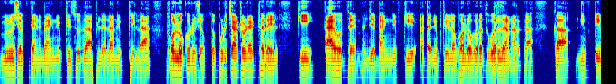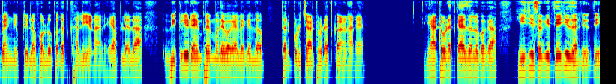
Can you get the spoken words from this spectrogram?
मिळू शकते. आणि बँक निफ्टी सुद्धा आपल्याला निफ्टीला फॉलो करू शकतो. पुढच्या आठवड्यात ठरेल की काय होतंय? म्हणजे बँक निफ्टी आता निफ्टीला फॉलो करत वर जाणार का? का निफ्टी बँक निफ्टीला फॉलो करत खाली येणार? हे आपल्याला विकली टाईम फ्रेममध्ये बघायला गेलं तर पुढच्या आठवड्यात कळणार आहे. या आठवड्यात काय झालं बघा? ही जी सगळी तेजी झाली होती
